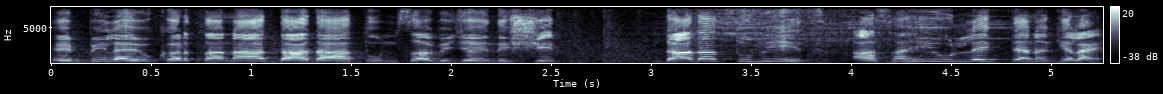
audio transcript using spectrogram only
एफ बी लाईव्ह करताना दादा तुमचा विजय निश्चित. दादा तुम्हीच असाही उल्लेख त्यानं केलाय.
